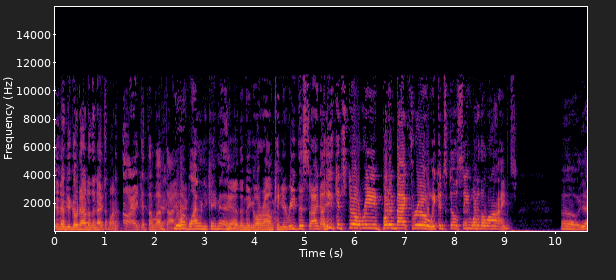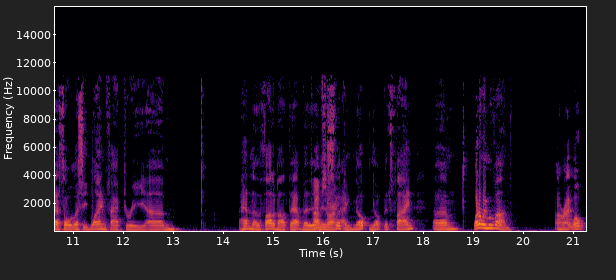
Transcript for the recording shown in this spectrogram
and then you go down to the next one. All right, get the left eye. You there. weren't blind when you came in. Yeah, then they go around. Can you read this sign? He can still read. Put him back through. He can still see one of the lines. Oh yeah, so let's see, Blind Factory. Um, I had another thought about that, but it is I'm sorry, slipping. Nope, nope, it's fine. Um, why don't we move on? All right. Well,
